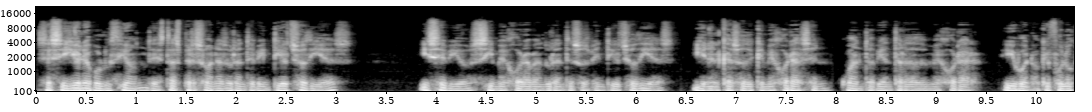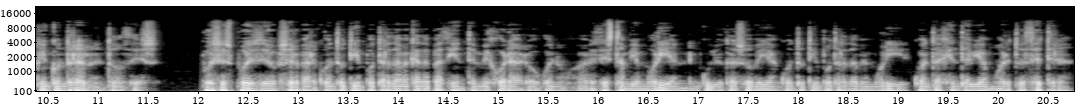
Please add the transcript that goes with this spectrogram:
Se siguió la evolución de estas personas durante 28 días y se vio si mejoraban durante esos 28 días y en el caso de que mejorasen cuánto habían tardado en mejorar. Y bueno, ¿qué fue lo que encontraron entonces? Pues después de observar cuánto tiempo tardaba cada paciente en mejorar, o bueno, a veces también morían, en cuyo caso veían cuánto tiempo tardaba en morir, cuánta gente había muerto, etc.,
